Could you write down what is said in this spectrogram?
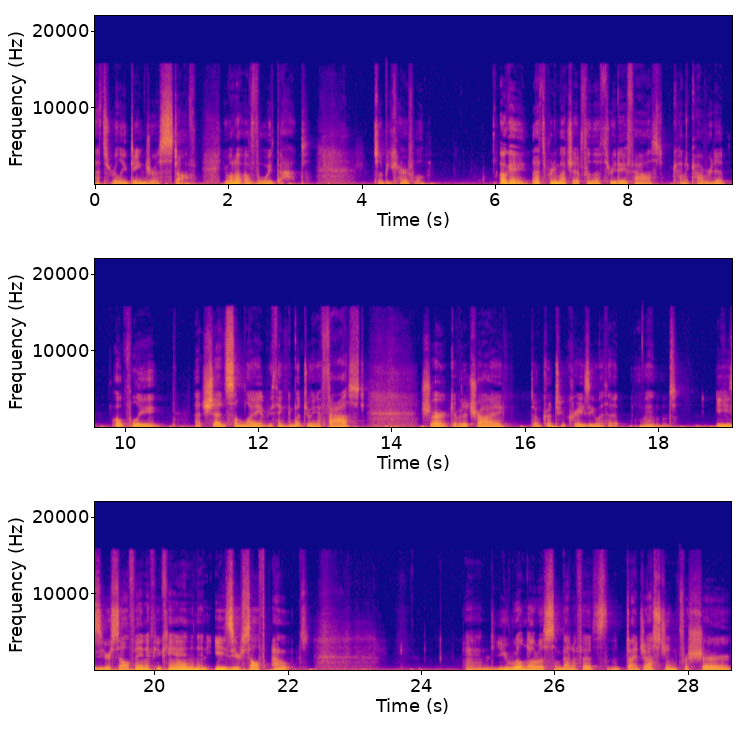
That's really dangerous stuff. You want to avoid that. So be careful. Okay, that's pretty much it for the three day fast. Kind of covered it. Hopefully, that sheds some light. If you're thinking about doing a fast, sure, give it a try. Don't go too crazy with it. And ease yourself in if you can, and then ease yourself out. And you will notice some benefits digestion for sure.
